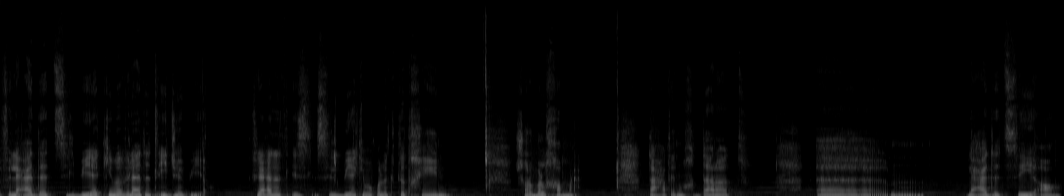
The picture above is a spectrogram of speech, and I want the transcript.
في العادات السلبية كما في العادات الإيجابية. في العادات السلبية كما يقول لك التدخين شرب الخمر تعاطي المخدرات العادات السيئة.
